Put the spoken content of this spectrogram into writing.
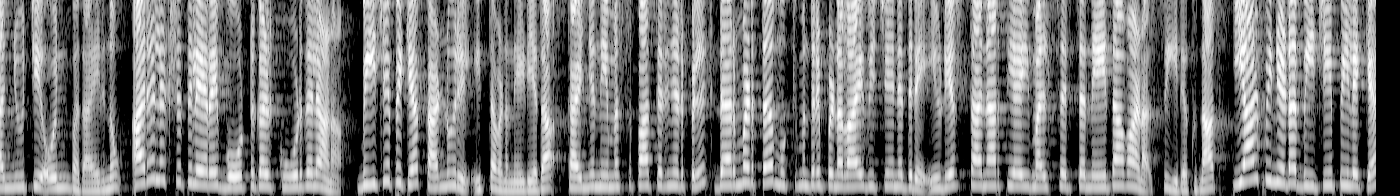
അഞ്ഞൂറ്റി ഒൻപതായിരുന്നു അര ലക്ഷത്തിലേറെ വോട്ടുകൾ കൂടുതലാണ് ബി ജെ പിക്ക് കണ്ണൂരിൽ ഇത്തവണ നേടിയത്. കഴിഞ്ഞ നിയമസഭാ തെരഞ്ഞെടുപ്പിൽ ധർമ്മടത്ത് മുഖ്യമന്ത്രി പിണറായി വിജയനെതിരെ യു ഡി എഫ് സ്ഥാനാർത്ഥിയായി മത്സരിച്ച നേതാവാണ് സി. രഘുനാഥ്. ഇയാൾ പിന്നീട് ബി ജെ പിയിലേക്ക്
